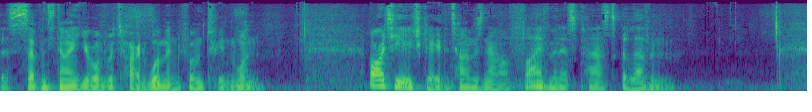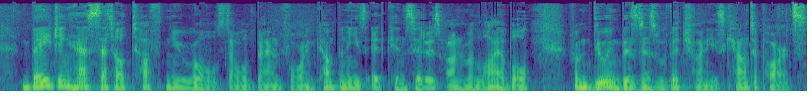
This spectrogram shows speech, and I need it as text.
a 79 year old retired woman from Tuen Mun. RTHK, the time is now 5 minutes past 11. Beijing has set out tough new rules that will ban foreign companies it considers unreliable from doing business with their Chinese counterparts.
